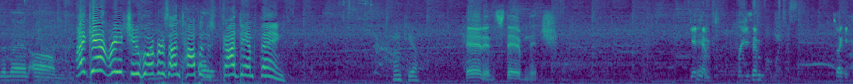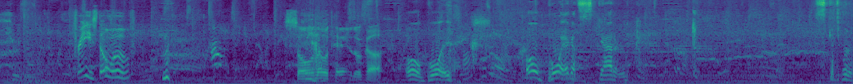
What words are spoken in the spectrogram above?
And then, um, I can't reach you, whoever's on top of this Oh. goddamn thing. Thank you. head and Stebnich. Get him. Freeze him. So I can shoot. Freeze! Don't move. Sono Tedoka. oh boy. Oh boy, I got scattered. Scattered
